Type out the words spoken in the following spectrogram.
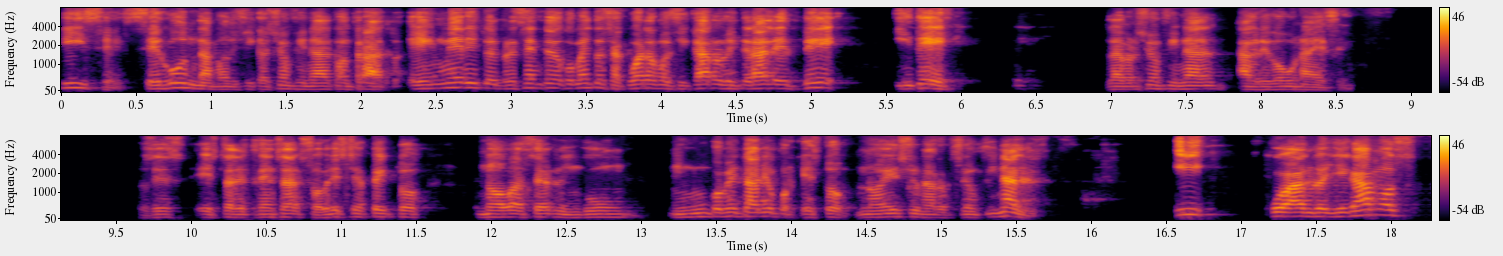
dice, segunda modificación final del contrato, en mérito del presente documento se acuerda modificar los literales B y D. La versión final agregó una F. Entonces, esta defensa sobre ese aspecto no va a hacer ningún, ningún comentario porque esto no es una versión final. Y cuando llegamos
